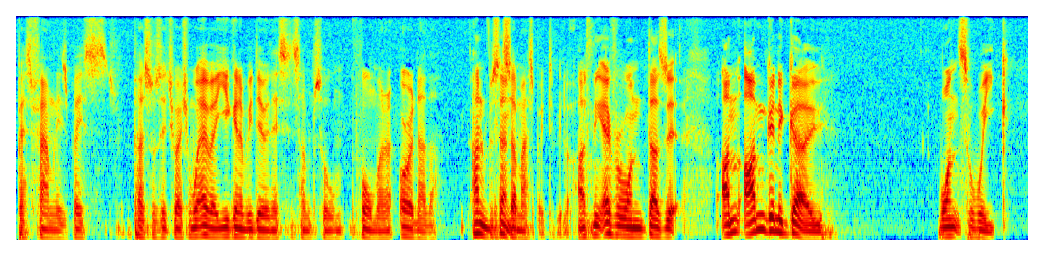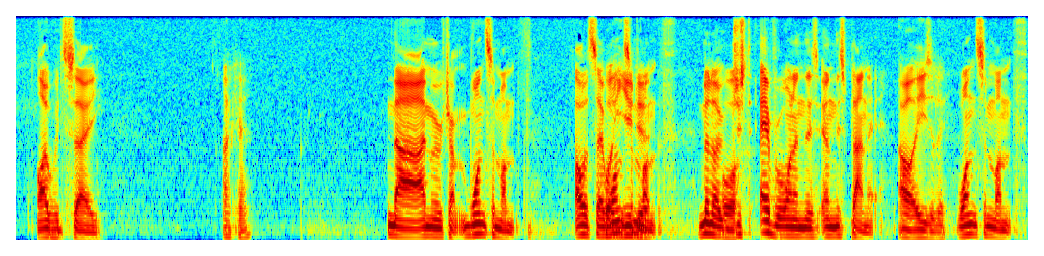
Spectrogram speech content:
best families, best personal situation, whatever. You're going to be doing this in some sort form or, or another, Hundred in percent. some aspect of your life. I think everyone does it. I'm I'm going to go once a week. I would say. Okay. Nah, I'm going to once a month. I would say What, once a do? month. No, no, Or- just everyone on this on this planet. Oh, easily. Once a month,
